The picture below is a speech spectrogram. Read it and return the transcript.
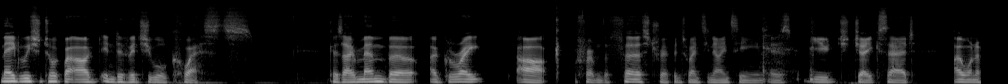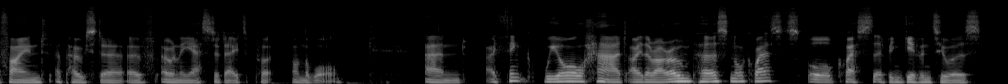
Maybe we should talk about our individual quests. Because I remember a great arc from the first trip in 2019 is you, Jake, said, I want to find a poster of Only Yesterday to put on the wall. And I think we all had either our own personal quests or quests that had been given to us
